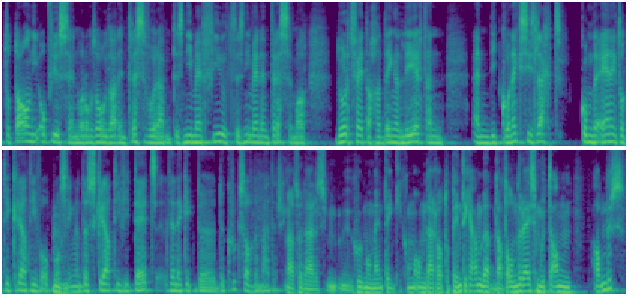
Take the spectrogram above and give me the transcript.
totaal niet obvious zijn. Waarom zou ik daar interesse voor hebben? Het is niet mijn field, het is niet mijn interesse, maar door het feit dat je dingen leert en, en die connecties legt, kom je eigenlijk tot die creatieve oplossingen. Mm. Dus creativiteit vind ik de, de crux of the matter. Laten we daar eens een goed moment, denk ik, om, om daar wat op in te gaan. Dat, dat onderwijs moet dan anders?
